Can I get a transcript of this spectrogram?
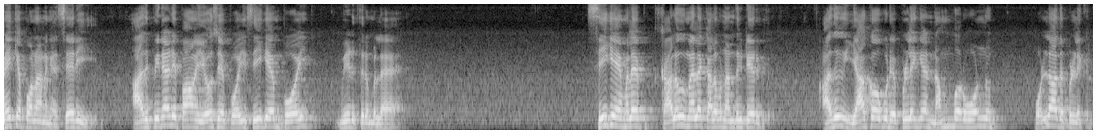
மேய்க்க போனானுங்க. சரி. அது பின்னாடி பாவம் யோசே போய் சீக்கிரம் போய் வீடு திரும்பலை. சீக்கிரமில் கழுவு மேலே கழுவு நடந்துக்கிட்டே இருக்குது. அது யாக்கோபுடைய பிள்ளைங்க நம்பர் ஒன்று பொல்லாத பிள்ளைகள்.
